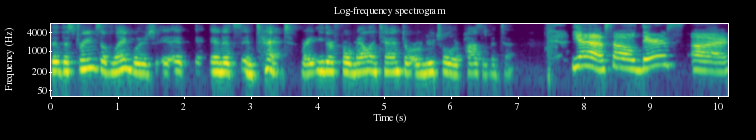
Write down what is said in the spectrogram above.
the, the streams of language it, it, and its intent, right? Either for malintent or, or neutral or positive intent. Yeah, so there's a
